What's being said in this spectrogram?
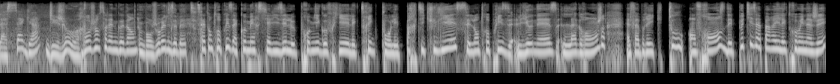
la saga du jour. Bonjour Solène Godin. Bonjour Elisabeth. Cette entreprise a commercialisé le premier gaufrier électrique pour les particuliers. C'est l'entreprise lyonnaise Lagrange. Elle fabrique tout en France, des petits appareils électroménagers.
